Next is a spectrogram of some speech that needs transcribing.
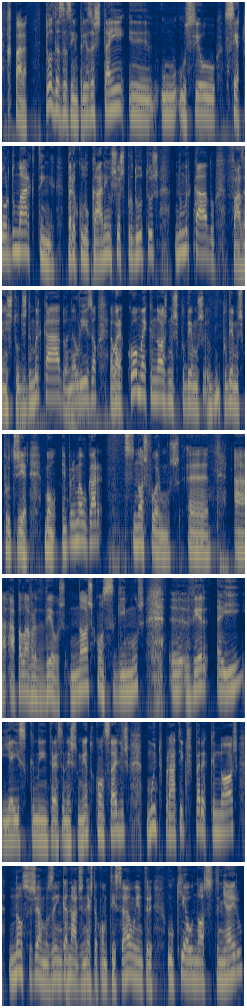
repara, todas as empresas têm eh, o, o, seu setor do marketing para colocarem os seus produtos no mercado. Fazem estudos de mercado, analisam. Agora, como é que nós nos podemos, podemos proteger? Bom, em primeiro lugar, se nós formos uh, à, à palavra de Deus, nós conseguimos uh, ver aí, e é isso que me interessa neste momento, conselhos muito práticos para que nós não sejamos enganados nesta competição entre o que é o nosso dinheiro,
